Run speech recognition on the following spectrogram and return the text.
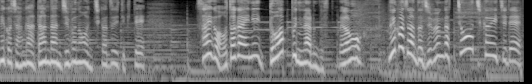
猫ちゃんがだんだん自分の方に近づいてきて最後はお互いにドアップになるんですだからもう猫ちゃんと自分が超近い位置で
